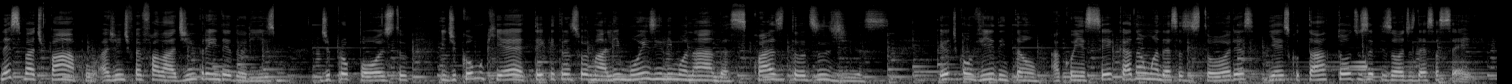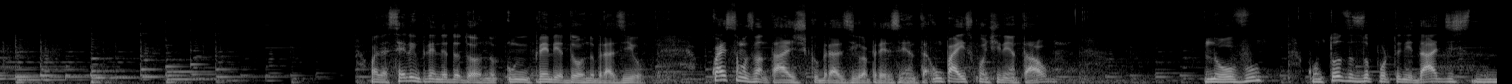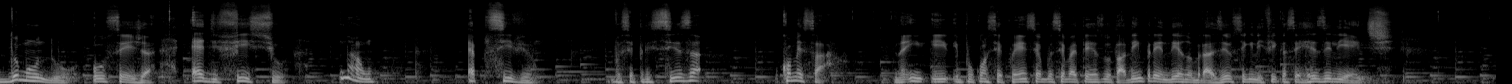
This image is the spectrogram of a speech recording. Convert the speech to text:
Nesse bate-papo, a gente vai falar de empreendedorismo, de propósito e de como que é ter que transformar limões em limonadas quase todos os dias. Eu te convido então a conhecer cada uma dessas histórias e a escutar todos os episódios dessa série. Olha, ser um empreendedor, no, um empreendedor no Brasil, quais são as vantagens que o Brasil apresenta? Um país continental, novo, com todas as oportunidades do mundo. Ou seja, é difícil? Não, é possível. Você precisa começar. Né? E, e, e, por consequência, você vai ter resultado. Empreender no Brasil significa ser resiliente.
